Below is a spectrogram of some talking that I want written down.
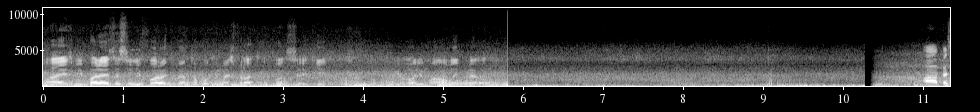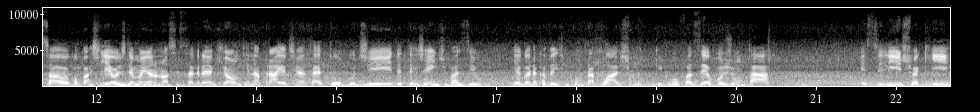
Mas me parece assim de fora que o vento está um pouquinho mais fraco. Então pode ser que, que role uma aula aí para ela. Ó, pessoal, eu compartilhei hoje de manhã no nosso Instagram que ontem na praia tinha até tubo de detergente vazio. E agora acabei de encontrar plástico. O que, que eu vou fazer? Eu vou juntar esse lixo aqui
